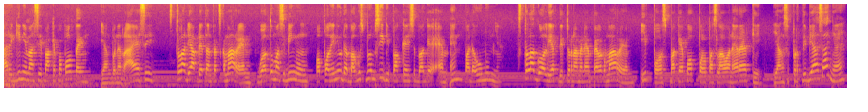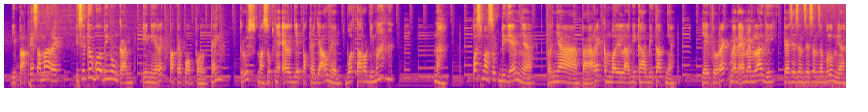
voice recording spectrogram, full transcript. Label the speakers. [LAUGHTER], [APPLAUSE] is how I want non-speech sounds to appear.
Speaker 1: hari gini masih pakai Popol Tank? Yang bener aja sih. Setelah di updatean patch kemarin, gua tuh masih bingung. Popol ini udah bagus belum sih dipakai sebagai MM pada umumnya? Setelah gua lihat di turnamen MPL kemarin, Ipos pakai Popol pas lawan RRQ yang seperti biasanya dipakai sama Rek. Di situ gua bingung kan, ini Rek pakai Popol Tank, terus masuknya LJ pakai Jauhead buat taruh di mana? Nah, pas masuk di gamenya, ternyata Rek kembali lagi ke habitatnya, yaitu Rek main MM lagi kayak season-season sebelumnya.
